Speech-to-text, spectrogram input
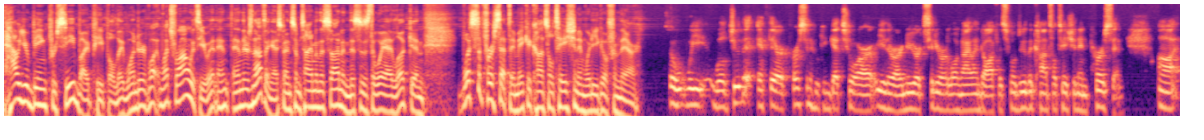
how you're being perceived by people. They wonder what, what's wrong with you, and, and and there's nothing. I spend some time in the sun, and this is the way I look. And what's the first step? They make a consultation, and where do you go from there? So we will do that if they're a person who can get to our either our New York City or Long Island office. We'll do the consultation in person. Uh,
